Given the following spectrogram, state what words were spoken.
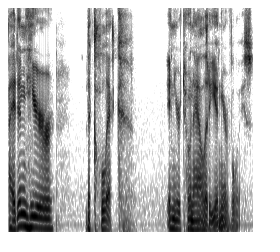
I didn't hear the click in your tonality in your voice.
